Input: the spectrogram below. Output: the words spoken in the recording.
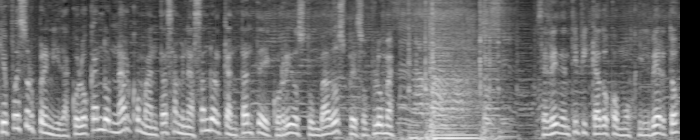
que fue sorprendida colocando narcomantas amenazando al cantante de corridos tumbados Peso Pluma. Se le ha identificado como Gilberto,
